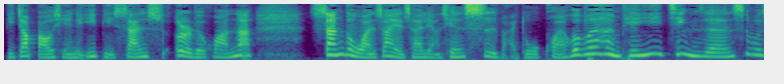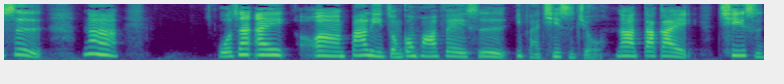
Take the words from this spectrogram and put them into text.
比较保险一点，一比三十二的话，那三个晚上也才两千四百多块，会不会很便宜近人？是不是？那。我在埃，嗯、巴黎总共花费是一百七十九，那大概七十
